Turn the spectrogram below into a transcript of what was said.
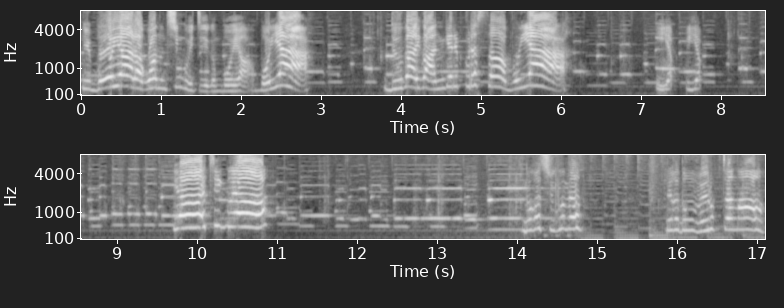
이게 뭐야? 라고 하는 친구 있지 지금. 뭐야? 뭐야? 누가 이거 안개를 뿌렸어? 뭐야 이얍 이얍 야 친구야 너가 죽으면 내가 너무 외롭잖아.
